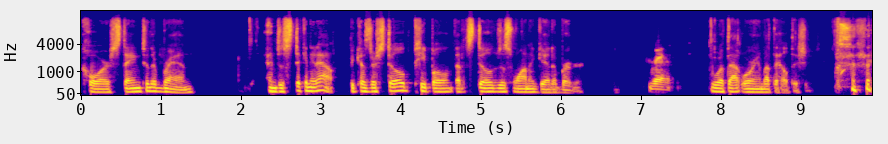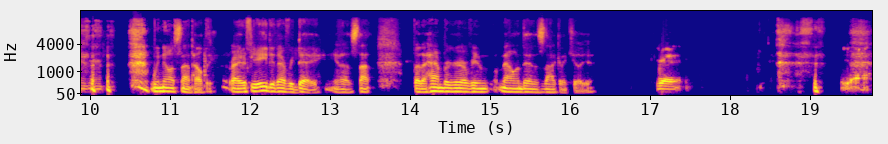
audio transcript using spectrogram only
core, staying to their brand, and just sticking it out because there's still people that still just want to get a burger Right. without worrying about the health issue. Mhm. we know it's not healthy, right? If you eat it every day, you know it's not. But a hamburger every now and then is not going to kill you. Right. Yeah.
